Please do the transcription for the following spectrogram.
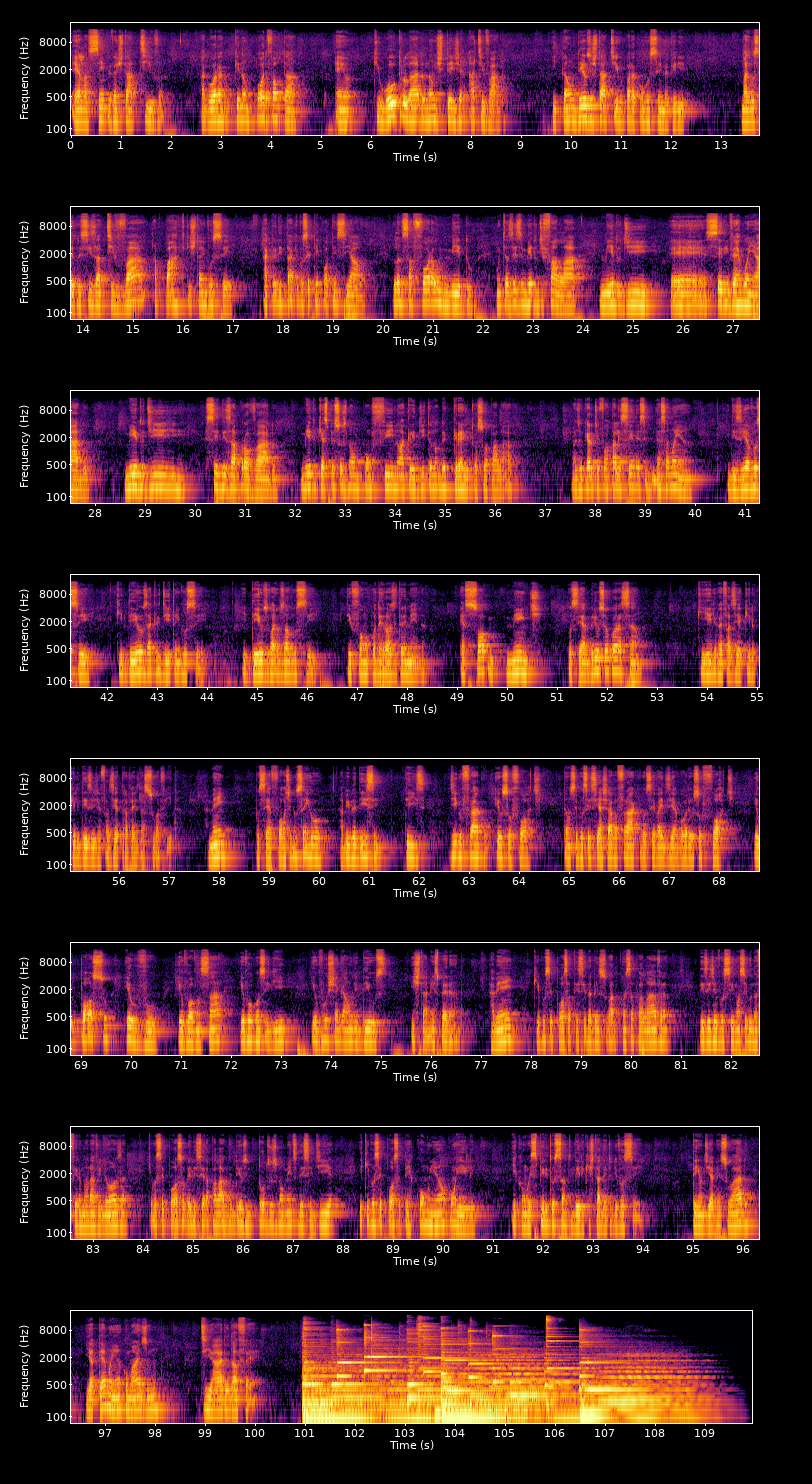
ela sempre vai estar ativa. Agora, o que não pode faltar é que o outro lado não esteja ativado. Então, Deus está ativo para com você, meu querido. Mas você precisa ativar a parte que está em você. Acreditar que você tem potencial. Lançar fora o medo. Muitas vezes, medo de falar, medo de é, ser envergonhado, medo de ser desaprovado, medo que as pessoas não confiem, não acreditem, não dê crédito à sua palavra. Mas eu quero te fortalecer nesse, nessa manhã e dizer a você que Deus acredita em você e Deus vai usar você de forma poderosa e tremenda. É somente você abrir o seu coração que Ele vai fazer aquilo que Ele deseja fazer através da sua vida. Amém? Você é forte no Senhor. A Bíblia disse, diz: digo fraco, eu sou forte. Então, se você se achava fraco, você vai dizer agora: eu sou forte Eu posso, eu vou, eu vou avançar, eu vou conseguir, eu vou chegar onde Deus está me esperando. Amém? Que você possa ter sido abençoado com essa palavra. Desejo a você uma segunda-feira maravilhosa, que você possa obedecer a palavra de Deus em todos os momentos desse dia e que você possa ter comunhão com Ele e com o Espírito Santo dele que está dentro de você. Tenha um dia abençoado e até amanhã com mais um Diário da Fé.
